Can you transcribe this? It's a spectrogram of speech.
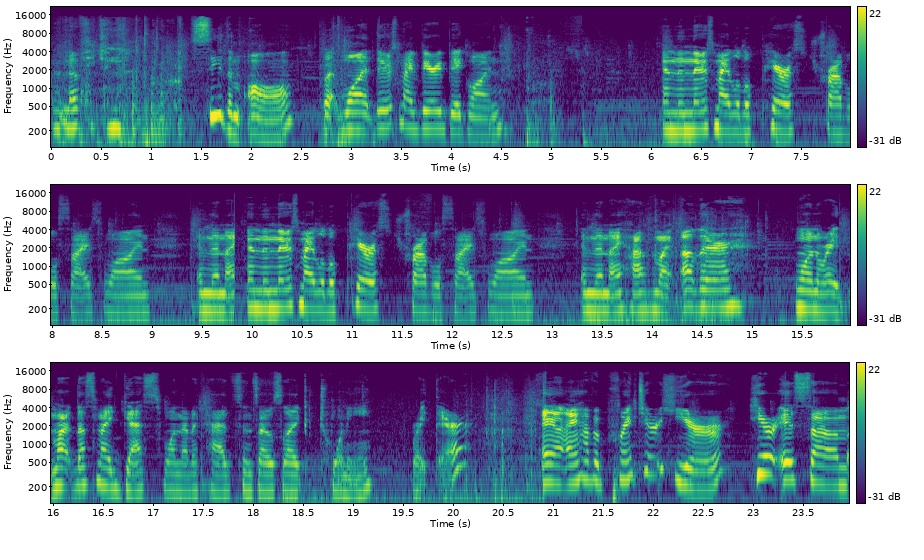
I don't know if you can see them all, but one, there's my very big one. And then there's my little Paris travel size one. And then I and then there's my little Paris travel size one. And then I have my other one right, my, that's my guess one that I've had since I was like 20, right there. And I have a printer here. Here is some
